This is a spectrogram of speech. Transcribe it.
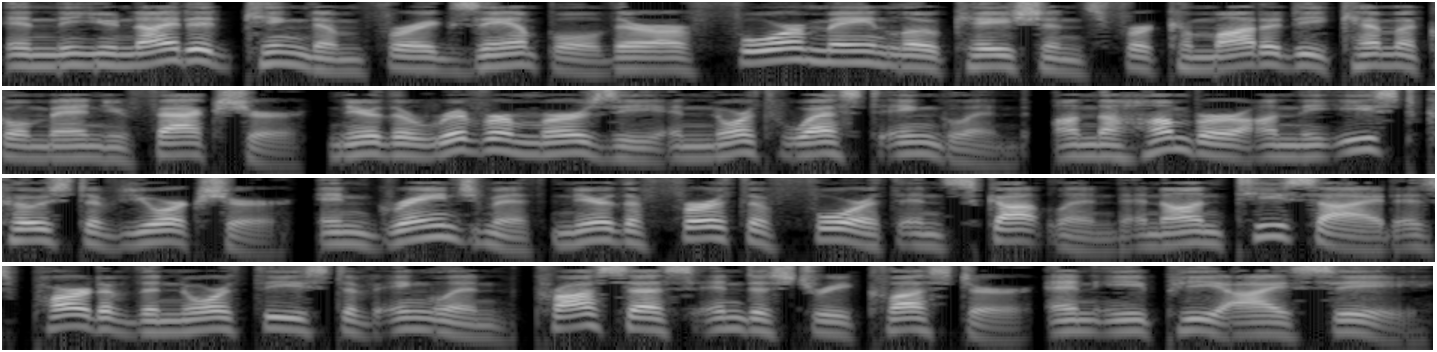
In the United Kingdom for example there are four main locations for commodity chemical manufacture, near the River Mersey in northwest England, on the Humber on the east coast of Yorkshire, in Grangemouth near the Firth of Forth in Scotland and on Teesside as part of the North East of England Process Industry Cluster NEPIC.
